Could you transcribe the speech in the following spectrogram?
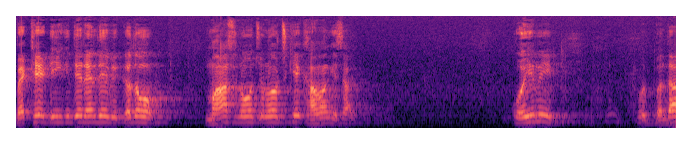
ਬੈਠੇ ਡੀਕਦੇ ਰਹਿੰਦੇ ਵੀ ਕਦੋਂ ਮਾਸ ਨੋਚ ਨੋਚ ਕੇ ਖਾਵਾਂਗੇ ਸਭ। ਕੋਈ ਵੀ ਬੰਦਾ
